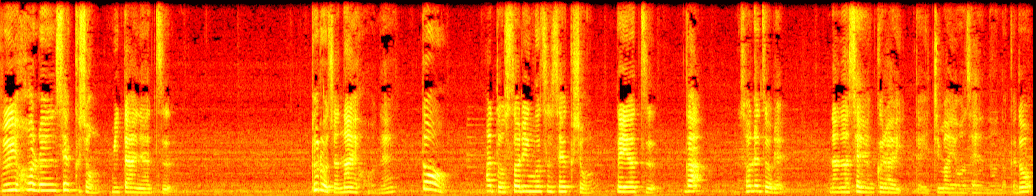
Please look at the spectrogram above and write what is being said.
V ホルンセクションみたいなやつ。プロじゃない方ね。とあとストリングスセクションってやつがそれぞれ7000円くらいで1万4000円なんだけど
